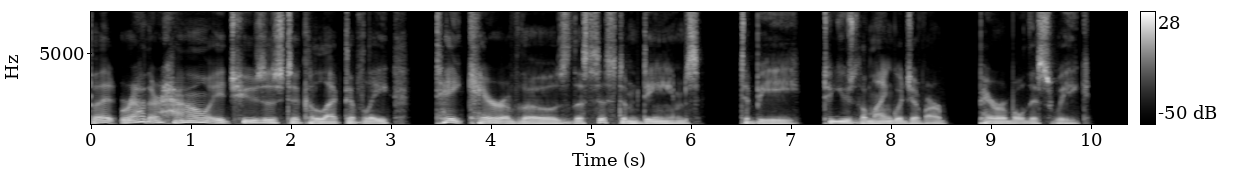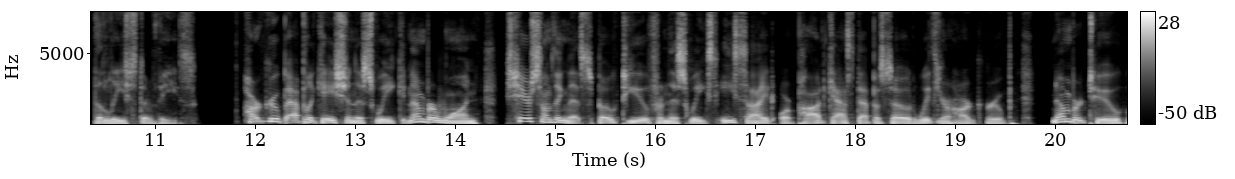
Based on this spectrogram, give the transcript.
but rather how it chooses to collectively take care of those the system deems to be, to use the language of our parable this week, the least of these. Heart group application this week. Number one, share something that spoke to you from this week's eSight or podcast episode with your heart group. Number two,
